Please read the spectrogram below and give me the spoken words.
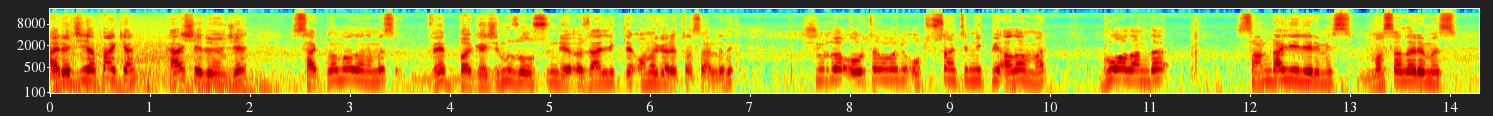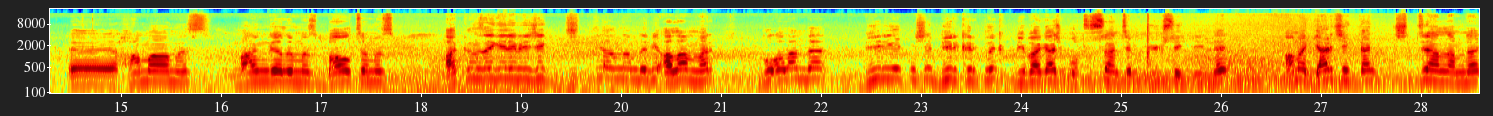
aracı yaparken her şeyden önce saklama alanımız ve bagajımız olsun diye özellikle ona göre tasarladık. Şurada ortalama bir 30 santimlik bir alan var. Bu alanda sandalyelerimiz, masalarımız, e, hamamımız, mangalımız, baltamız, aklınıza gelebilecek ciddi anlamda bir alan var. Bu alanda 1.70'e 1.40'lık bir bagaj 30 santim yüksekliğinde ama gerçekten ciddi anlamda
